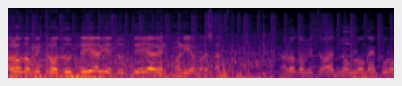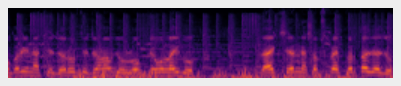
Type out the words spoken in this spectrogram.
હાલો તો મિત્રો દૂધ દઈ આવીએ, દૂધ દઈ આવીને મળીએ પાછા. હાલો તો મિત્રો, આજનો વ્લોગ અહીં પૂરો કરી નાખીએ. જરૂરથી જણાવજો વ્લોગ કેવો લાગ્યો? લાઈક શેર ને સબસ્ક્રાઈબ કરતા જજો.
